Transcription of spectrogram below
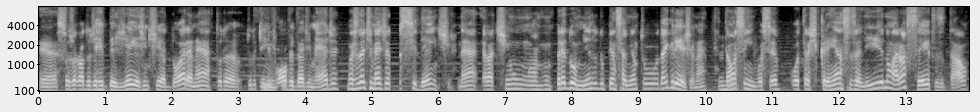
é, sou jogador de RPG e a gente adora, né, toda, tudo que Sim. envolve a Idade Média, mas a Idade Média no Ocidente, né, ela tinha um, um predomínio do pensamento da igreja, né? Uhum. Então, assim, você, outras crenças ali não eram aceitas e tal.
